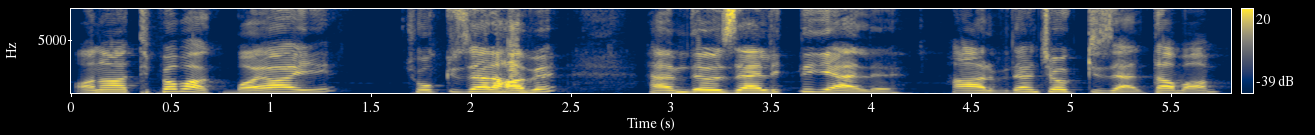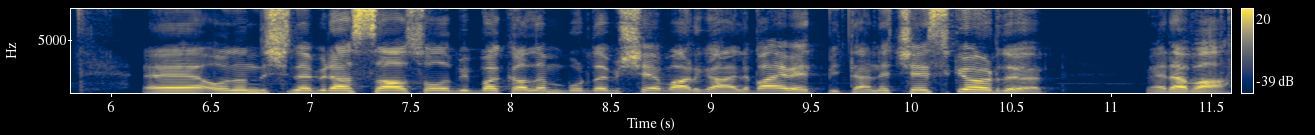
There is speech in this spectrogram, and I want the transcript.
Ana tipe bak bayağı iyi. Çok güzel abi. Hem de özellikli geldi. Harbiden çok güzel tamam. Ee, onun dışında biraz sağa sola bir bakalım. Burada bir şey var galiba. Evet bir tane chest gördüm. Merhaba.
